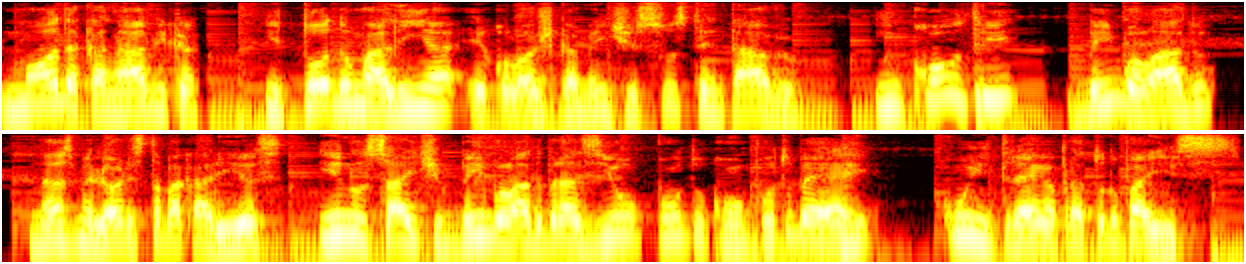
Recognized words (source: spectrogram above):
moda canábica e toda uma linha ecologicamente sustentável. Encontre Bem Bolado nas melhores tabacarias e no site bemboladobrasil.com.br com entrega para todo o país.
